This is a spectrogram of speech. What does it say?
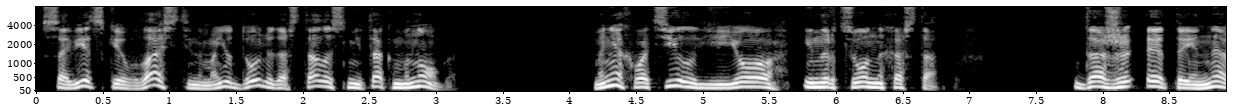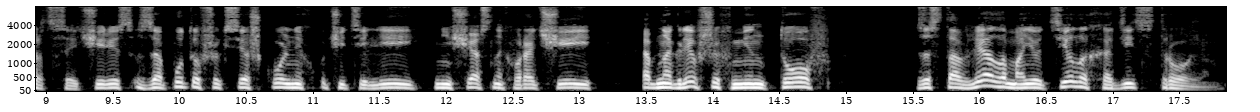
советской власти на мою долю досталось не так много. Мне хватило ее инерционных остатков. Даже эта инерция через запутавшихся школьных учителей, несчастных врачей, обнаглевших ментов заставляла мое тело ходить строем.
